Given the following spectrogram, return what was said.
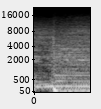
you need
